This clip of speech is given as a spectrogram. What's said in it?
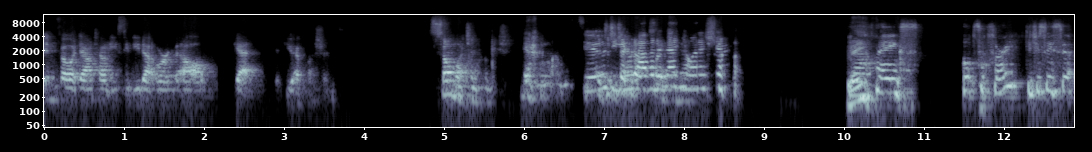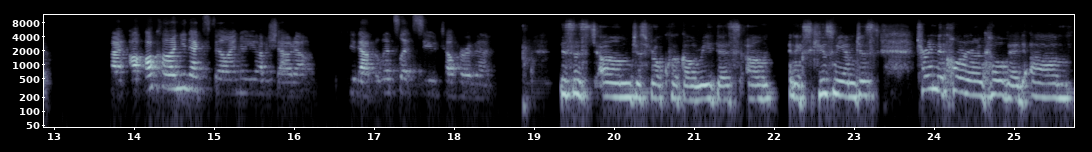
info at downtownacd.org that I'll get if you have questions. So much information. Yeah. Sue, do you check it out have an event you want to share? Yeah, thanks. Oops, I'm sorry. Did you say sit? I, I'll, I'll call on you next, Bill. I know you have a shout out. Do that, but let's let Sue tell her event. This is um, just real quick. I'll read this. Um, and excuse me, I'm just turning the corner on COVID. Um,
